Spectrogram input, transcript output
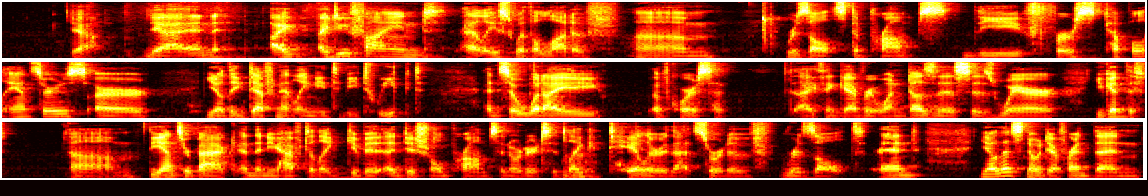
Yeah, yeah, and I I do find at least with a lot of um, results to prompts, the first couple answers are you know they definitely need to be tweaked, and so what I of course I think everyone does this is where you get the um, the answer back and then you have to like give it additional prompts in order to mm-hmm. like tailor that sort of result and you know that's no different than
